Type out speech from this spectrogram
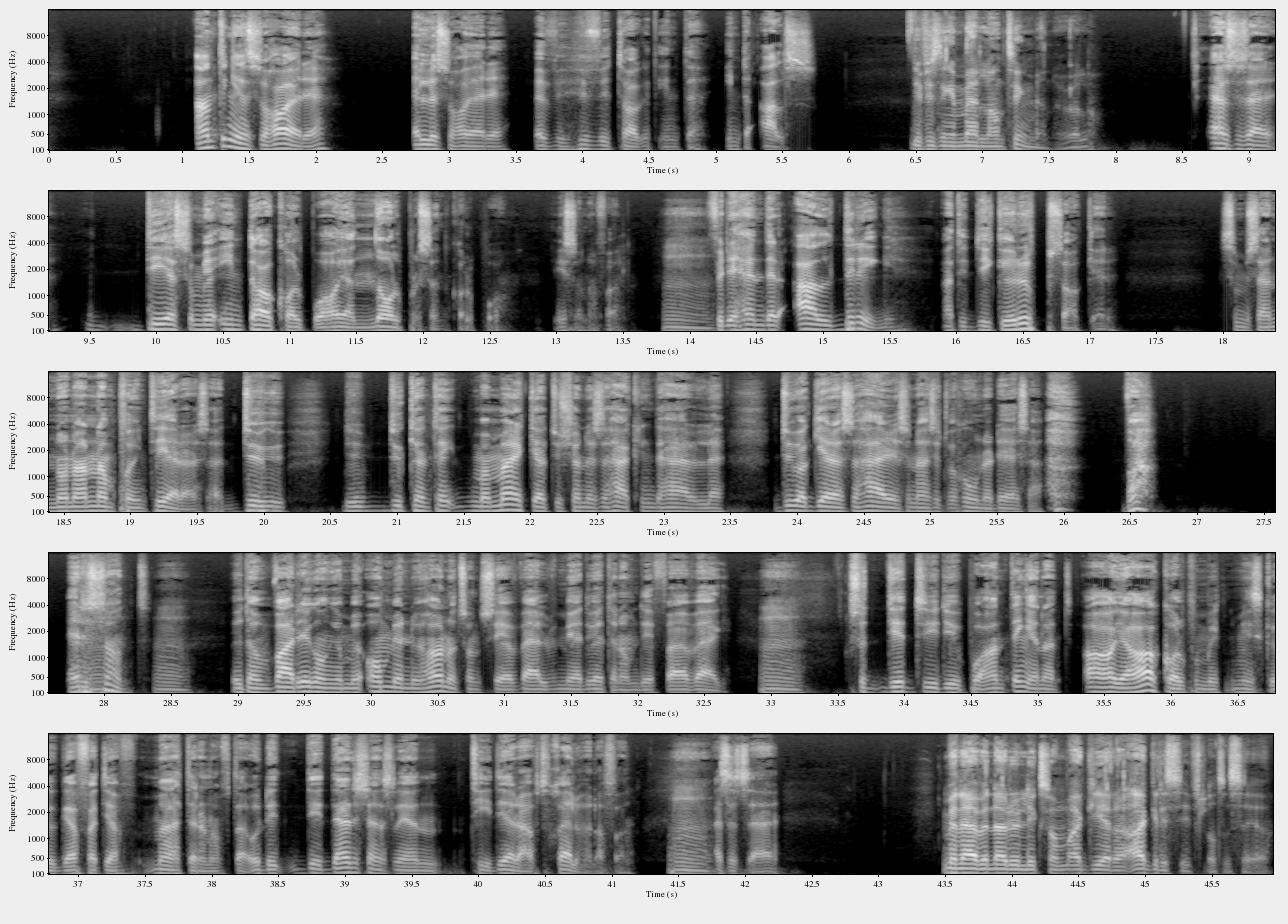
Antingen så har jag det, eller så har jag det överhuvudtaget inte. Inte alls. Det finns ingen mellanting menar du? Eller? Alltså så här, det som jag inte har koll på har jag 0% koll på. I sådana fall. Mm. För det händer aldrig att det dyker upp saker som så här, någon annan poängterar. Så här, du, du, du kan tänk, man märker att du känner så här kring det här, eller du agerar så här i sådana här situationer. Det är så här, "Hå! va? Är det sant? Mm. Utan varje gång, jag, om jag nu hör något sånt så är jag väl medveten om det i förväg. Mm. Så det tyder ju på antingen att ah, jag har koll på min, min skugga för att jag möter den ofta, och det, det är den känslan jag tidigare haft själv i alla fall. Mm. Alltså, så här, Men även när du liksom agerar aggressivt, låt oss säga.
